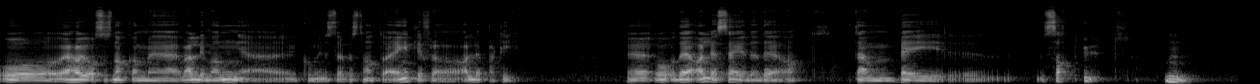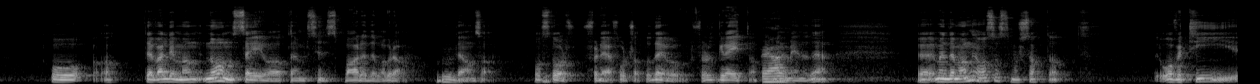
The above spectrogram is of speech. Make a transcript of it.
og jeg har jo også snakka med veldig mange kommunestyrerepresentanter, egentlig fra alle partier. Uh, og det alle sier, det er det at de ble uh, satt ut. Og at det er veldig mange Noen sier jo at de syns bare det var bra, det han sa. Og står for det fortsatt. Og det er jo greit at Ja. de mener det. Eh, Men det er mange også som har sagt at over tid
